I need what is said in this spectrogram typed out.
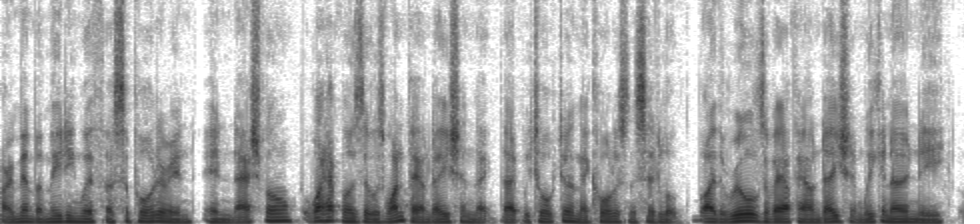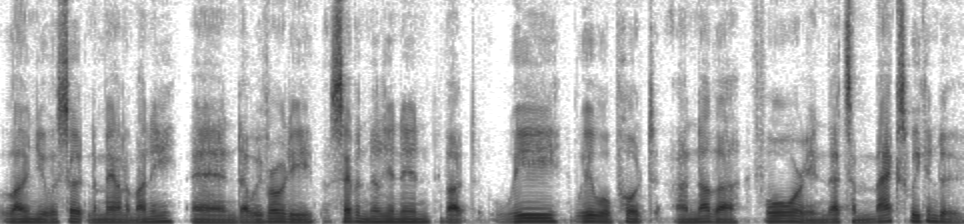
I remember meeting with a supporter in, in Nashville. What happened was there was one foundation that, that we talked to, and they called us and said, Look, by the rules of our foundation, we can only loan you a certain amount of money. And uh, we've already seven million in, but we we will put another four in. That's a max we can do.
